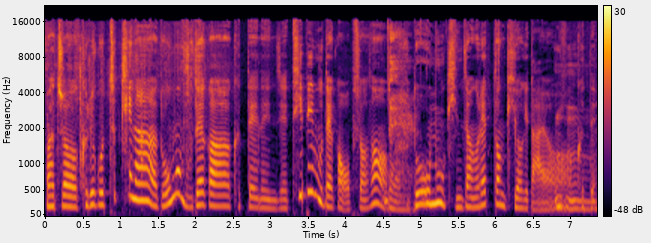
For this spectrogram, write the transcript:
맞아. 그리고 특히나 너무 무대가 그때는 이제 TV 무대가 없어서 네. 너무 긴장을 했던 기억이 나요. 음흠. 그때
